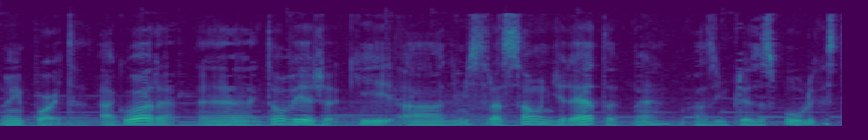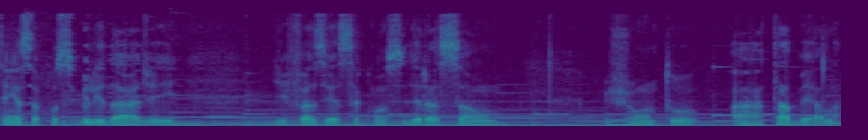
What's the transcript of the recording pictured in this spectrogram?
não importa. Agora, é, então veja que a administração indireta, né, as empresas públicas têm essa possibilidade aí de fazer essa consideração junto à tabela.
